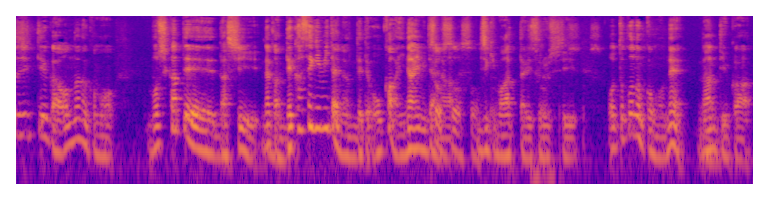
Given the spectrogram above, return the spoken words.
自っていうか女の子も母子家庭だしなんか出稼ぎみたいなの出てお母はいないみたいな時期もあったりするし男の子もねなんていうか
